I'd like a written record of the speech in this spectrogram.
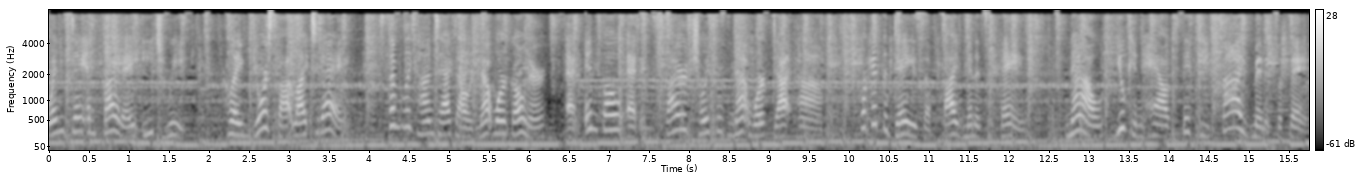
Wednesday, and Friday each week. Claim your spotlight today. Simply contact our network owner at info at inspiredchoicesnetwork.com. Forget the days of 5 minutes of fame. Now you can have 55 minutes of fame.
